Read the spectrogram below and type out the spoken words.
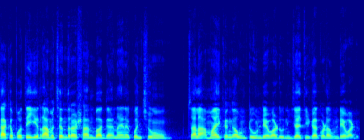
కాకపోతే ఈ రామచంద్ర షాన్బాగ్ ఆయన కొంచెం చాలా అమాయకంగా ఉంటూ ఉండేవాడు నిజాయితీగా కూడా ఉండేవాడు.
